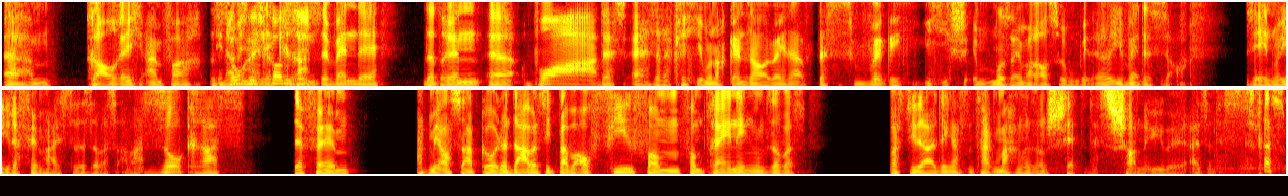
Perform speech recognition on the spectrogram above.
ähm, traurig einfach. so ich nicht eine krasse Wende da drin. Äh, boah, das, also da kriege ich immer noch Gänsehaut, wenn ich da, das ist wirklich, ich, ich, muss euch mal raussuchen, wie, äh, ihr werdet es auch sehen, wie der Film heißt oder sowas. Aber so krass, der Film hat mich auch so abgeholt. Und da sieht man aber auch viel vom, vom Training und sowas. Was die da halt den ganzen Tag machen und so ein Shit. Das ist schon übel. Also das Krass.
